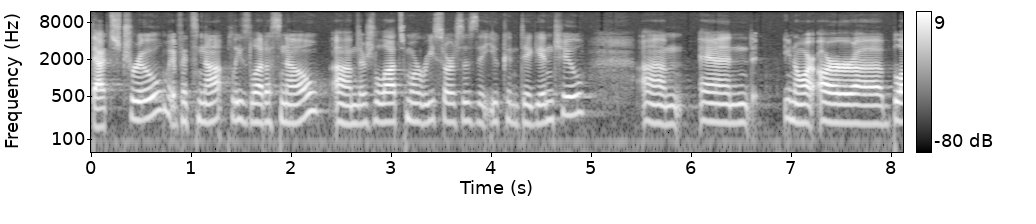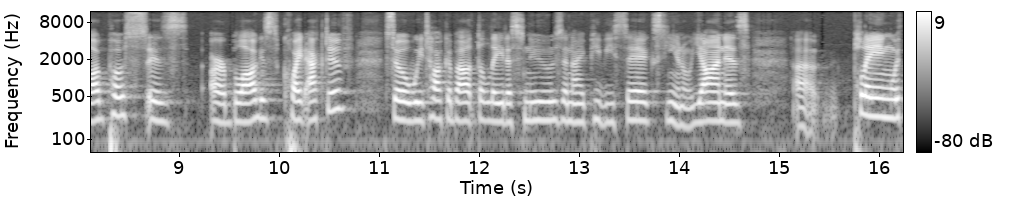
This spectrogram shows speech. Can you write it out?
that's true. If it's not, please let us know. Um, there's lots more resources that you can dig into. Um, and you know, our, our uh, blog posts is, our blog is quite active. So we talk about the latest news in IPv6. You know, Jan is uh, playing with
